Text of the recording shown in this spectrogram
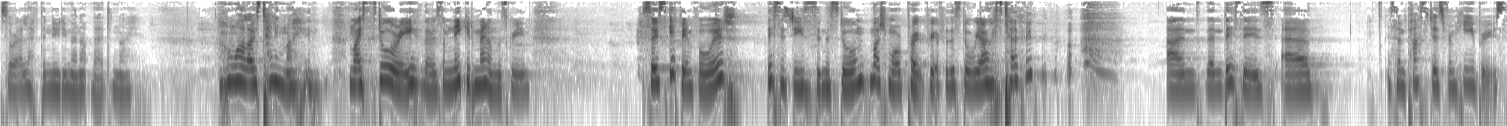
Sorry, I left the nudie men up there, didn't I? While I was telling my, my story, there were some naked men on the screen. So skipping forward, this is Jesus in the storm, much more appropriate for the story I was telling. and then this is uh, some passages from Hebrews.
